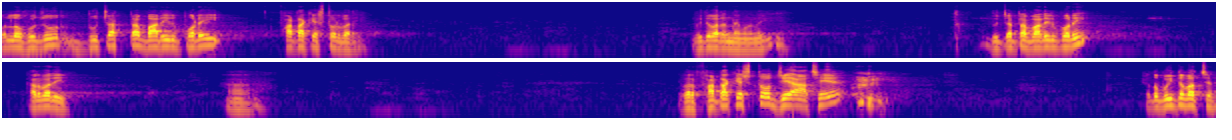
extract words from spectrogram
বলল, হুজুর, দু চারটা বাড়ির পরেই ফাটা কেষ্টর বাড়ি। বুঝতে পারেন না মনে নাকি? দু চারটা বাড়ির পরেই কার বাড়ি? হ্যাঁ। এবার ফাটা কেষ্ট যে আছে, সে তো বুঝতে পারছেন।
